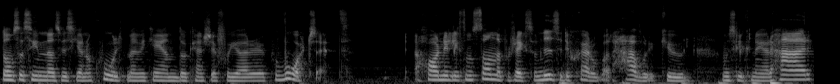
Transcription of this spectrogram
de ska synas, vi ska göra något coolt, men vi kan ju ändå kanske få göra det på vårt sätt. Har ni liksom sådana projekt som ni sitter själv och bara, det här vore kul om vi skulle kunna göra det här?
